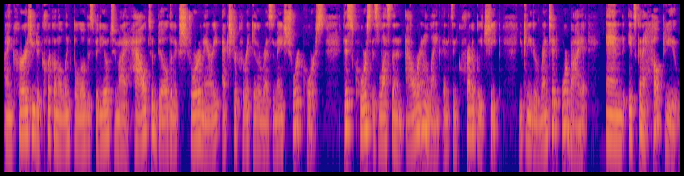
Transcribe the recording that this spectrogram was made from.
I encourage you to click on the link below this video to my How to Build an Extraordinary Extracurricular Resume short course. This course is less than an hour in length and it's incredibly cheap. You can either rent it or buy it, and it's going to help you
